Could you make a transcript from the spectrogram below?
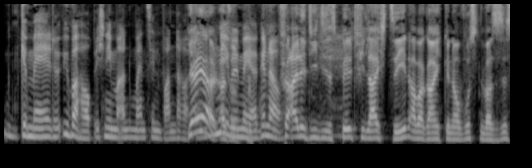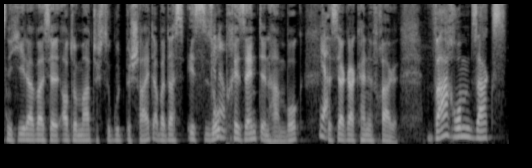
Gemälde überhaupt. Ich nehme an, du meinst den Wanderer. Ja, ja, Nebelmeer, also, genau. Für alle, die dieses Bild vielleicht sehen, aber gar nicht genau wussten, was es ist. Nicht jeder weiß ja automatisch so gut Bescheid, aber das ist so genau. präsent in Hamburg. Ja. Das ist ja gar keine Frage. Warum sagst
